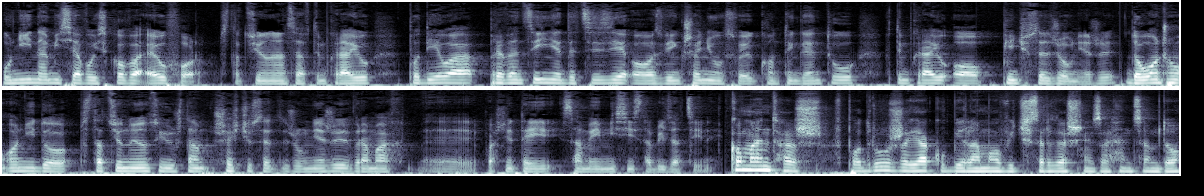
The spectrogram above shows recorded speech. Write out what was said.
unijna misja wojskowa EUFOR, stacjonująca w tym kraju, podjęła prewencyjnie decyzję o zwiększeniu swojego kontyngentu w tym kraju o 500 żołnierzy. Dołączą oni do stacjonujących już tam 600 żołnierzy w ramach e, właśnie tej samej misji stabilizacyjnej. Komentarz w podróży Jakub Bielamowicz. Serdecznie zachęcam do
